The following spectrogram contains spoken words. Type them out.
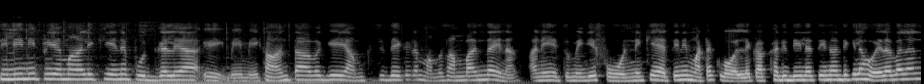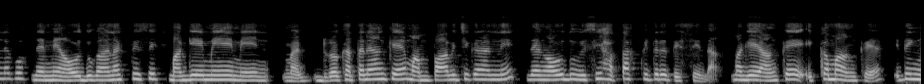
තිලිනි ප්‍රියමාලි කියන පුද්ගලයා ඒ මේ මේ කාන්තාවගේ යම් කිසි දෙයකට මම සම්බන්ධයි නම් අනේ එතුමියගේ ෆෝන් එකේ ඇතිනේ මට කෝල් එකක් හරි දීලා තියෙනවද කියලා හොයලා බලන්නකෝ. දැන් මේ අවුරුදු ගාණක් තිස්සේ මගේ මේ මේ ම- දුරකථන අංකය මම පාවිච්චි කරන්නේ දැන් අවුරුදු 27ක් විතර තිස්සේ ඉඳන්. මගේ අංකය එකම අංකය. ඉතින්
